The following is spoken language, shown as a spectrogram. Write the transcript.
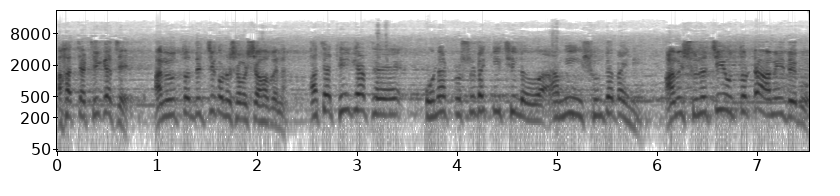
আচ্ছা ঠিক আছে। আমি উত্তর দিচ্ছি কোনো সমস্যা হবে না। আচ্ছা ঠিক আছে। ওনার প্রশ্নটা কি ছিল? আমি শুনতে পাইনি। আমি শুনেছি উত্তরটা আমি দেব।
